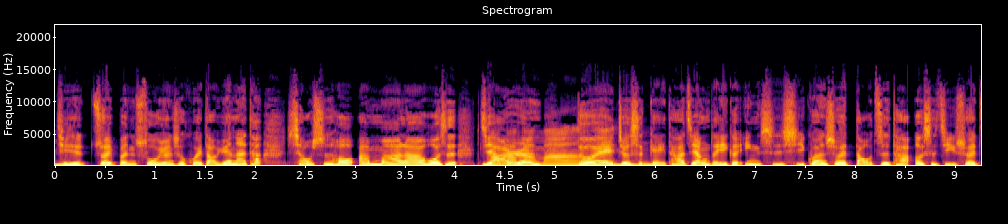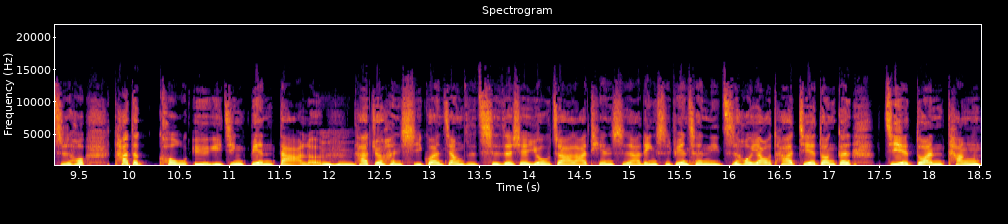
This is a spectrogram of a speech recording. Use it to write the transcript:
其实追本溯源是回到原来他小时候阿妈啦，或是家人对，就是给他这样的一个饮食习惯，所以导致他二十几岁之后，他的口欲已经变大了，他就很。习惯这样子吃这些油炸啦、甜食啊、零食，变成你之后要他戒断，跟戒断糖、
